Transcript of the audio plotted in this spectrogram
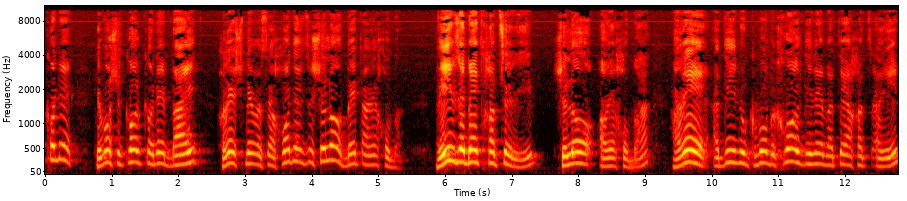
קונה. כמו שכל קונה בית, אחרי 12 חודש זה שלו, בית ערי חומה. ואם זה בית חצרים, שלא הרי חומה, הרי הדין הוא כמו בכל דיני בתי החצרים,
